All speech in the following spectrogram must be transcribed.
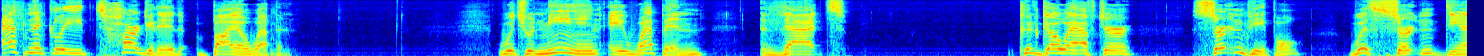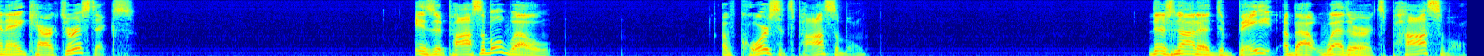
ethnically targeted bioweapon, which would mean a weapon that could go after certain people with certain DNA characteristics. Is it possible? Well, of course it's possible. There's not a debate about whether it's possible.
